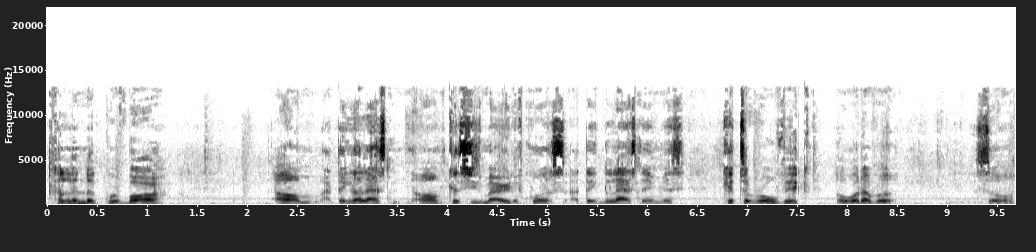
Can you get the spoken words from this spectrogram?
Kolinda Grabar. Um, I think her last, um, cause she's married, of course. I think the last name is Kitarovic or whatever. So,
